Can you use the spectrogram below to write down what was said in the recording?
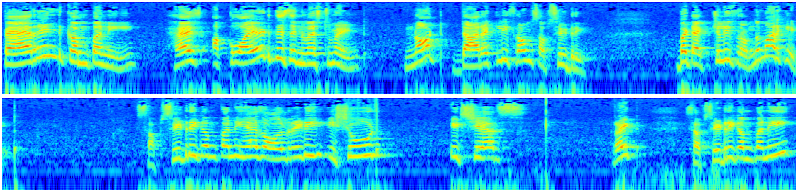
parent company has acquired this investment not directly from subsidiary, but actually from the market. Subsidiary company has already issued its shares, right? Subsidiary company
